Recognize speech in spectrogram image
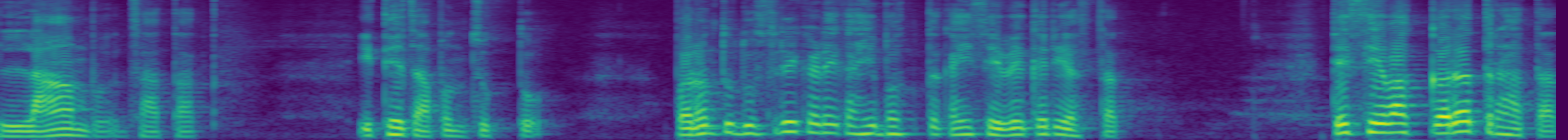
लांब जातात. इथेच आपण चुकतो. परंतु दुसरीकडे काही भक्त काही सेवेकरी असतात. ते सेवा करत राहतात.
